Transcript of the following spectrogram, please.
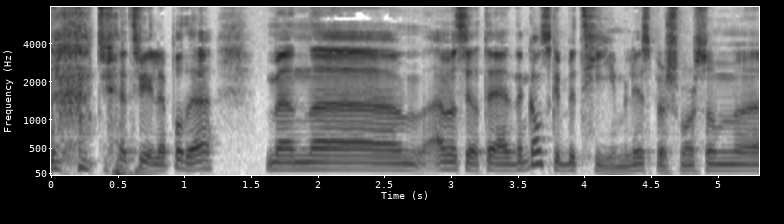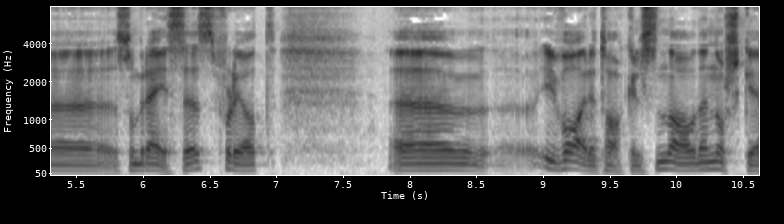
jeg tviler på det. Men jeg vil si at det er et ganske betimelig spørsmål som, som reises. fordi at Uh, ivaretakelsen av den norske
